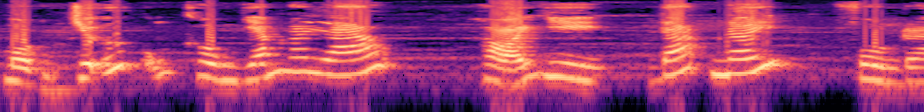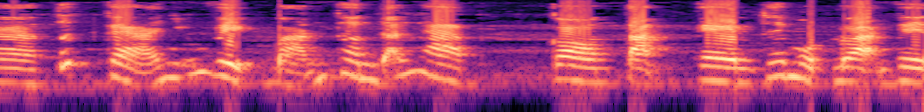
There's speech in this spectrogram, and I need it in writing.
Một chữ cũng không dám nói láo. Hỏi gì đáp nấy Phồn ra tất cả những việc bản thân đã làm. Còn tặng kèm thêm một đoạn về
